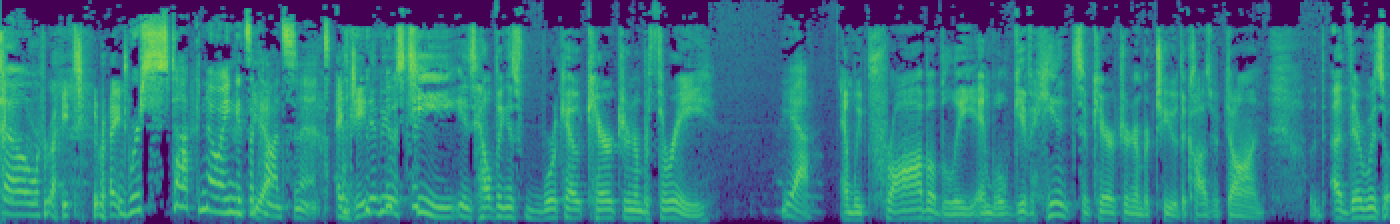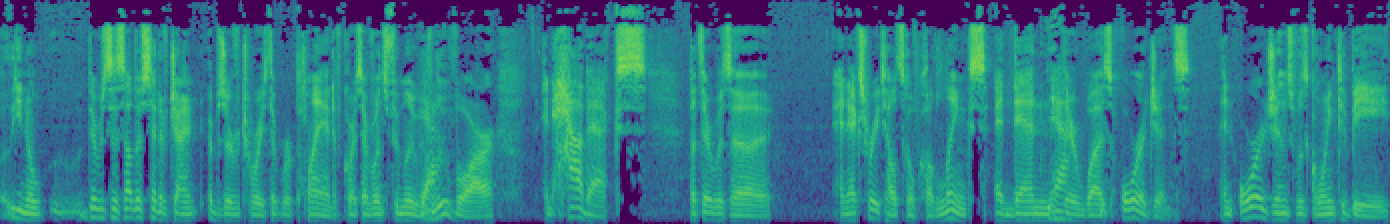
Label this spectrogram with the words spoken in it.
so right right we're stuck knowing it's a Yeah. consonant. and jwst is helping us work out character number three Yeah. and we probably and we'll give hints of character number two, the Cosmic Dawn. Uh, there was, you know, there was this other set of giant observatories that were planned. Of course, everyone's familiar with Yeah. And HABEX, but there was a an X-ray telescope called Lynx, and then Yeah. there was Origins, and Origins was going to be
